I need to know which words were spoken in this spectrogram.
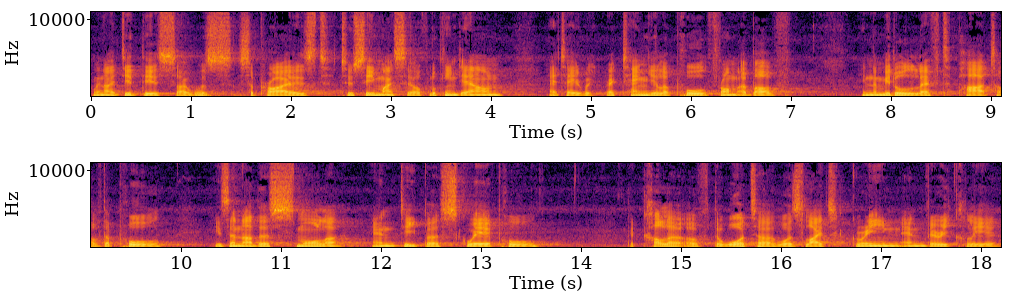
When I did this, I was surprised to see myself looking down at a rectangular pool from above. In the middle left part of the pool is another smaller and deeper square pool. The color of the water was light green and very clear.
